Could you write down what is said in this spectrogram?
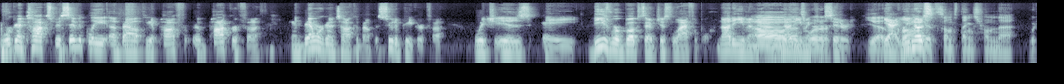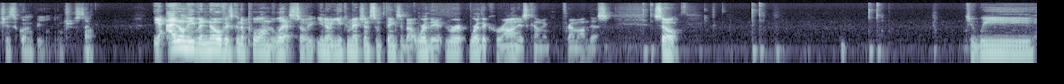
we're going to talk specifically about the Apoph- Apocrypha, and then we're going to talk about the Pseudepigrapha, which is a. These were books that are just laughable, not even Oh, not even where- considered. Yeah, Yeah, you notice- some things from that, which is going to be interesting. Yeah, I don't even know if it's going to pull on the list. So you know, you can mention some things about where the where, where the Quran is coming from on this. So, do we?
